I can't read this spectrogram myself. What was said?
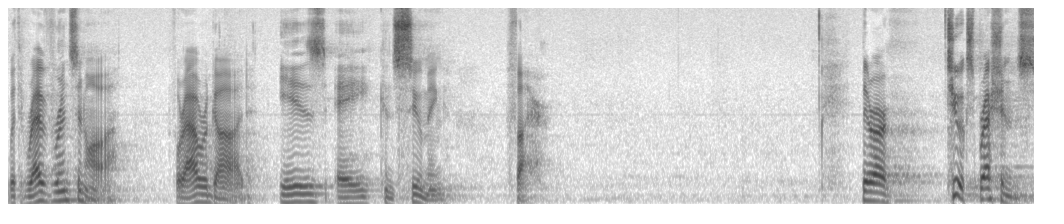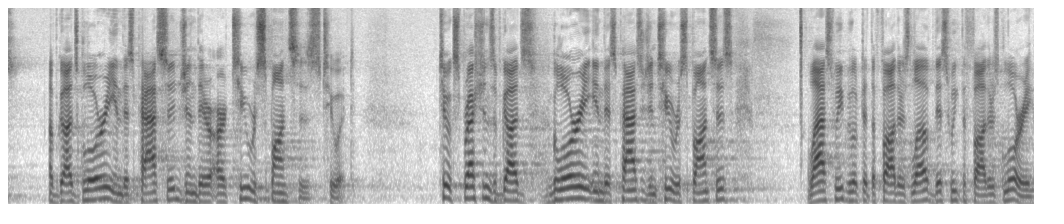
with reverence and awe, for our God is a consuming fire. There are two expressions of God's glory in this passage, and there are two responses to it. Two expressions of God's glory in this passage and two responses. Last week we looked at the Father's love, this week the Father's glory.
